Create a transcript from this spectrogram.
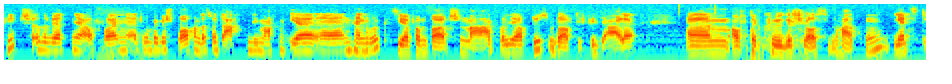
Fitch. Also wir hatten ja auch vorhin äh, darüber gesprochen, dass wir dachten, die machen eher äh, einen Rückzieher vom deutschen Markt, weil ja auch Düsseldorf die Filiale ähm, auf der Kö geschlossen hatten. Jetzt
